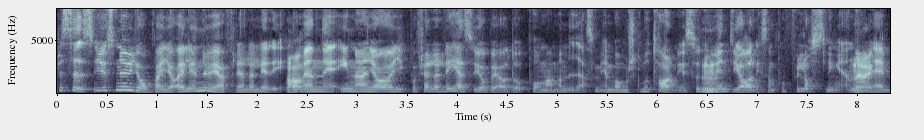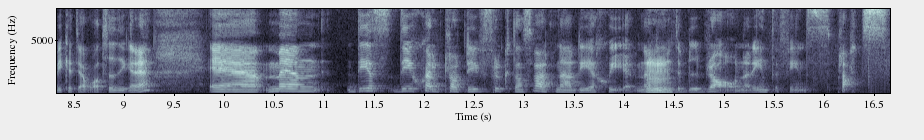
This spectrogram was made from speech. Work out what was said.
precis. Just nu jobbar jag, eller nu är jag föräldraledig. Ja. Men eh, innan jag gick på föräldraledighet så jobbade jag då på Mamma Mia som är en barnmorskemottagning. Så nu är inte jag liksom på förlossningen, Mm. Nej. eh, vilket jag var tidigare. Eh, men det, det är självklart, det är fruktansvärt när det sker, när Mm. det inte blir bra och när det inte finns plats.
